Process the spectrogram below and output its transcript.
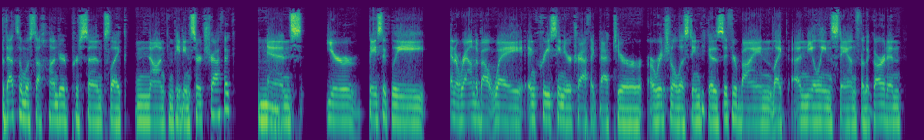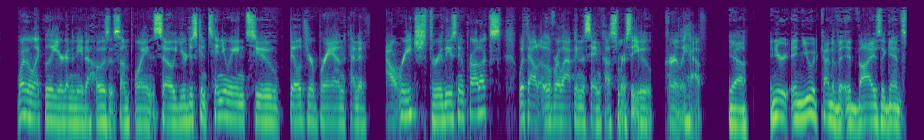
but that's almost a hundred percent like non-competing search traffic. Mm. And you're basically in a roundabout way increasing your traffic back to your original listing because if you're buying like a kneeling stand for the garden, more than likely you're going to need a hose at some point. So you're just continuing to build your brand kind of outreach through these new products without overlapping the same customers that you currently have. Yeah. And you're and you would kind of advise against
